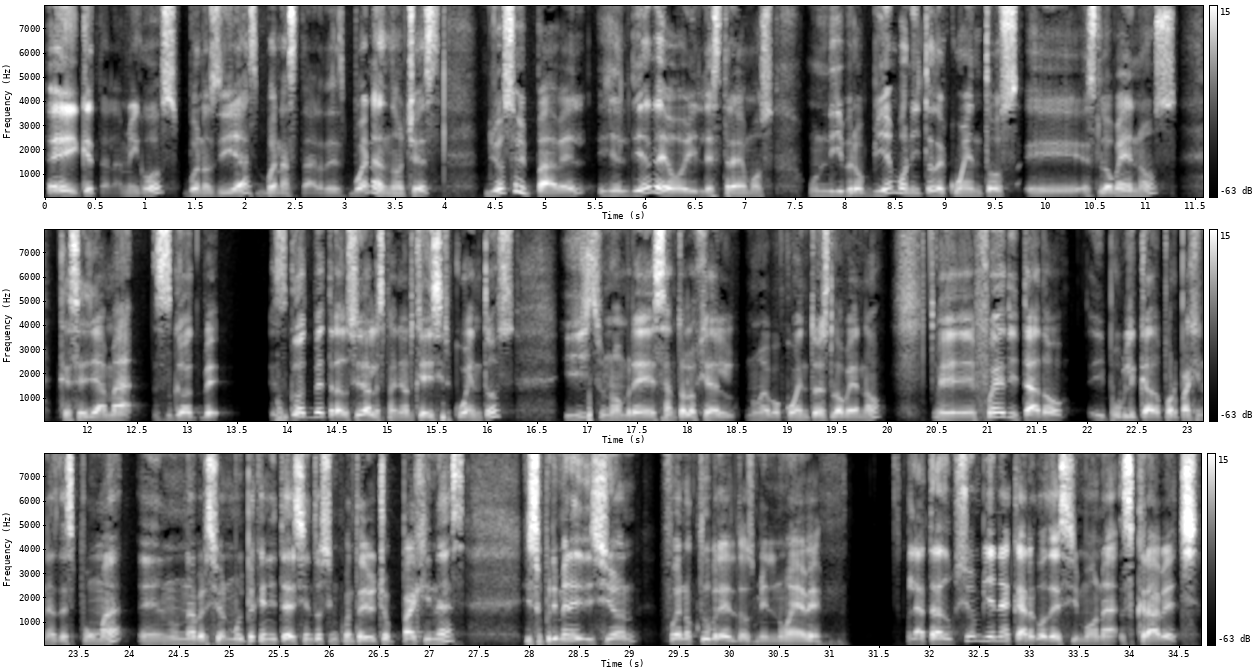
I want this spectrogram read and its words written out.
Hey, ¿qué tal amigos? Buenos días, buenas tardes, buenas noches. Yo soy Pavel y el día de hoy les traemos un libro bien bonito de cuentos eh, eslovenos que se llama Sgotbe. Sgotbe traducido al español quiere decir cuentos y su nombre es Antología del Nuevo Cuento Esloveno. Eh, fue editado y publicado por Páginas de Espuma en una versión muy pequeñita de 158 páginas y su primera edición fue en octubre del 2009. La traducción viene a cargo de Simona Skravech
